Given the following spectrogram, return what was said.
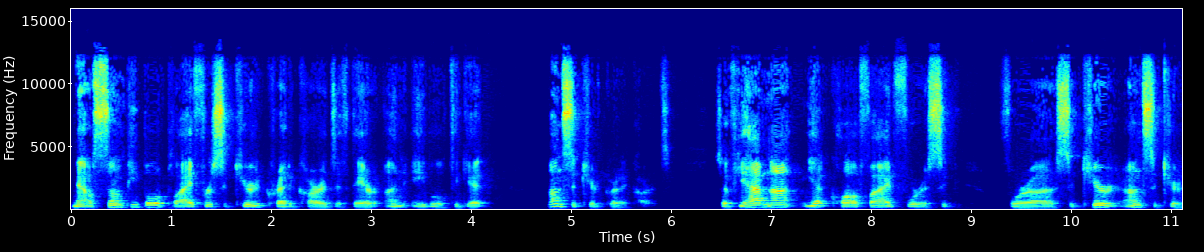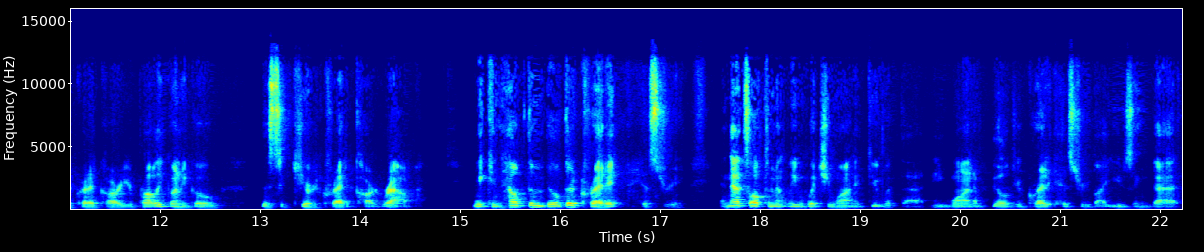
Now, some people apply for secured credit cards if they are unable to get unsecured credit cards. So if you have not yet qualified for a, for a secure, unsecured credit card, you're probably going to go the secured credit card route. We can help them build their credit history. And that's ultimately what you want to do with that. You want to build your credit history by using that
